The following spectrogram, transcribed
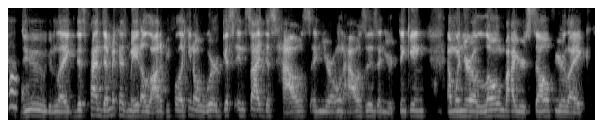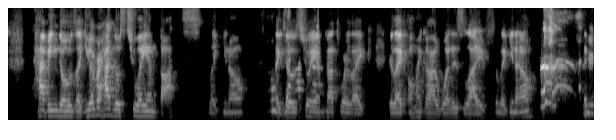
oh. dude, like this pandemic has made a lot of people like, you know, we're just inside this house in your own houses and you're thinking, and when you're alone by yourself, you're like having those like you ever had those 2 a.m. thoughts? Like, you know? Oh, like those 2 a.m. thoughts where like you're like, oh my god, what is life? Like, you know?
